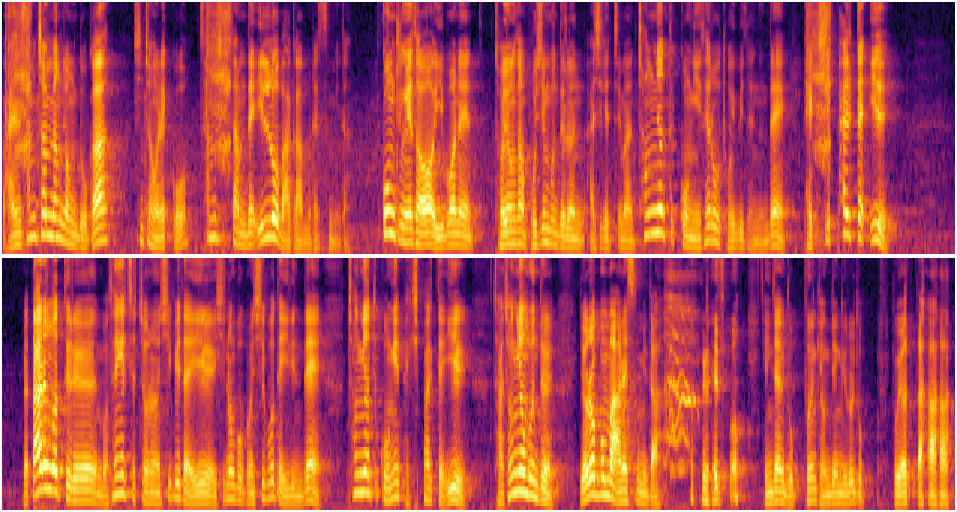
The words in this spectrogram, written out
13,000명 정도가 신청을 했고 33대 1로 마감을 했습니다. 특공 중에서 이번에 저 영상 보신 분들은 아시겠지만 청년 특공이 새로 도입이 됐는데 118대 1 그러니까 다른 것들은 뭐 생애 최초는 12대 1, 신혼부부는 15대 1인데 청년 특공이 118대 1. 자, 청년분들 여러분만 안 했습니다. 그래서 굉장히 높은 경쟁률을 높, 보였다.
